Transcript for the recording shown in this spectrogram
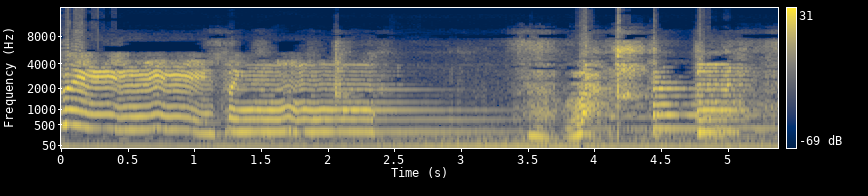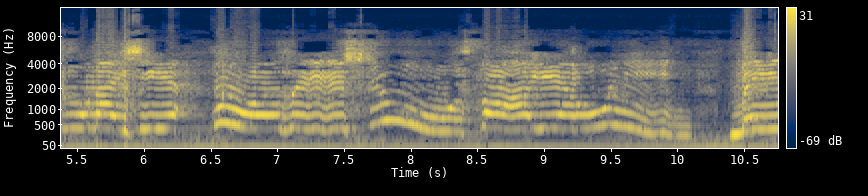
人心，是啊。那些我在书上有你没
